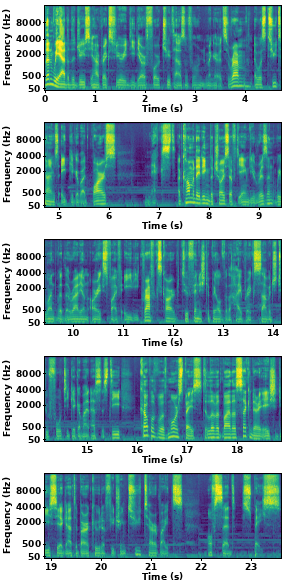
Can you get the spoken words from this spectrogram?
Then we added the juicy HyperX Fury DDR4 2400MHz RAM It was 2 times 8GB bars, next. Accommodating the choice of the AMD Ryzen, we went with the Radeon RX 580 graphics card to finish the build with a HyperX Savage 240GB SSD, coupled with more space delivered by the secondary HDD Seagate Barracuda featuring 2TB of said space.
